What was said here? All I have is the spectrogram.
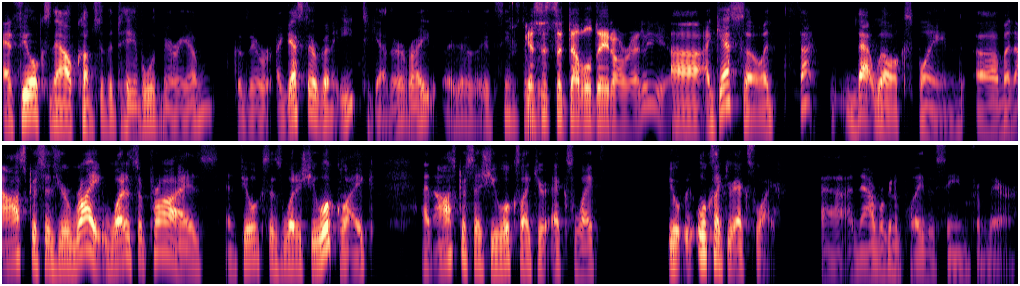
And Felix now comes to the table with Miriam because they were. I guess they're going to eat together, right? It seems to. Guess it's a double date already. Uh, I guess so. It's not that well explained. Um, and Oscar says, You're right. What a surprise. And Felix says, What does she look like? And Oscar says, She looks like your ex wife. It looks like your ex wife. Uh, and now we're going to play the scene from there.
